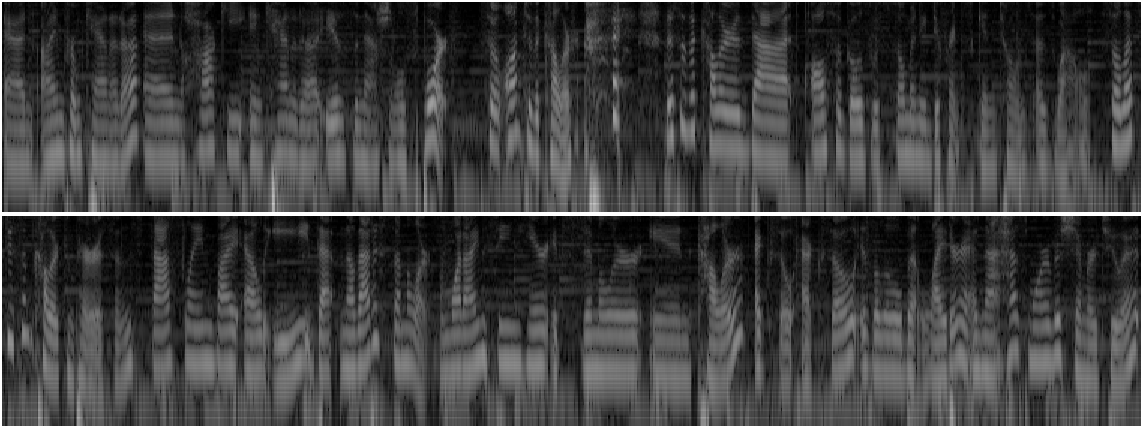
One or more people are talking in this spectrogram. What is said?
and I'm from Canada, and hockey in Canada is the national sport. So on to the color. this is a color that also goes with so many different skin tones as well. So let's do some color comparisons. Fast Lane by LE, that now that is similar. From what I'm seeing here, it's similar in color. XOXO is a little bit lighter and that has more of a shimmer to it.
